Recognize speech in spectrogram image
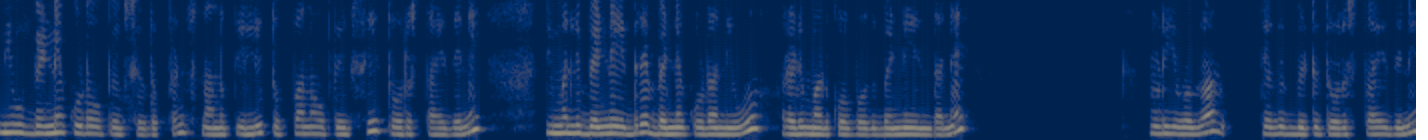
ನೀವು ಬೆಣ್ಣೆ ಕೂಡ ಉಪಯೋಗಿಸೋದು ಫ್ರೆಂಡ್ಸ್ ನಾನು ಇಲ್ಲಿ ತುಪ್ಪನ ಉಪಯೋಗಿಸಿ ತೋರಿಸ್ತಾ ಇದ್ದೀನಿ. ನಿಮ್ಮಲ್ಲಿ ಬೆಣ್ಣೆ ಇದ್ದರೆ ಬೆಣ್ಣೆ ಕೂಡ ನೀವು ರೆಡಿ ಮಾಡ್ಕೊಳ್ಬೋದು ಬೆಣ್ಣೆಯಿಂದನೇ. ನೋಡಿ, ಇವಾಗ ತೆಗೆದುಬಿಟ್ಟು ತೋರಿಸ್ತಾ ಇದ್ದೀನಿ.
